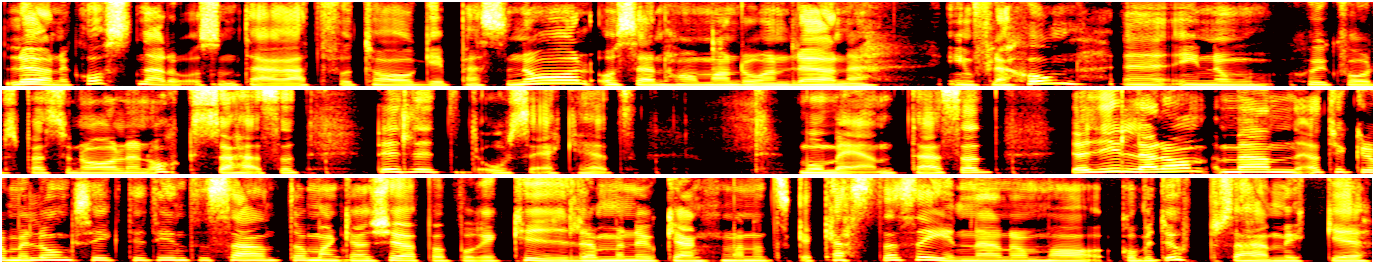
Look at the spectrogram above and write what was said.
lönekostnader och sånt där, att få tag i personal och sen har man då en löneinflation eh, inom sjukvårdspersonalen också här. Så det är ett litet osäkerhetsmoment här. Så jag gillar dem, men jag tycker de är långsiktigt intressanta och man kan köpa på rekylen. Men nu kanske man inte ska kasta sig in när de har kommit upp så här mycket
